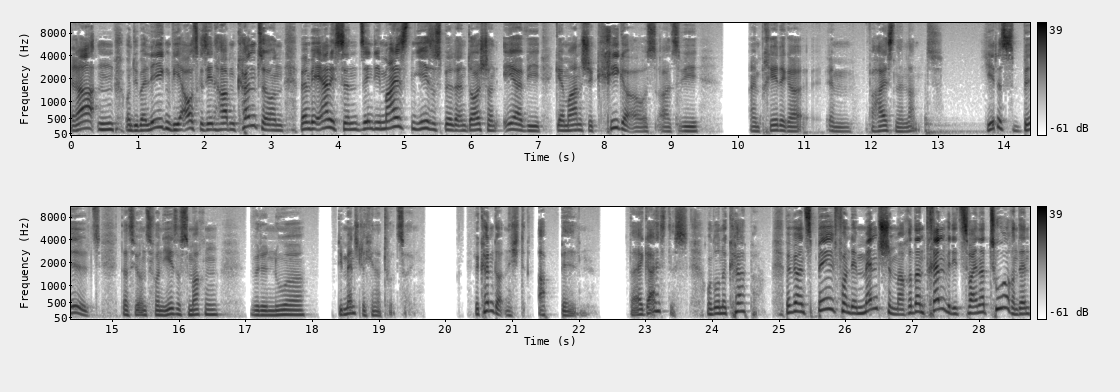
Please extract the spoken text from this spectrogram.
raten und überlegen, wie er ausgesehen haben könnte. Und wenn wir ehrlich sind, sehen die meisten Jesusbilder in Deutschland eher wie germanische Krieger aus, als wie ein Prediger im verheißenen Land. Jedes Bild, das wir uns von Jesus machen, würde nur die menschliche Natur zeigen. Wir können Gott nicht abbilden, da er Geist ist und ohne Körper. Wenn wir uns Bild von dem Menschen machen, dann trennen wir die zwei Naturen, denn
